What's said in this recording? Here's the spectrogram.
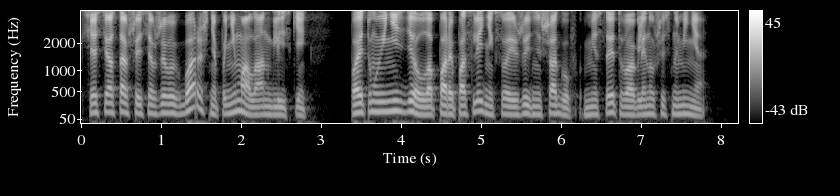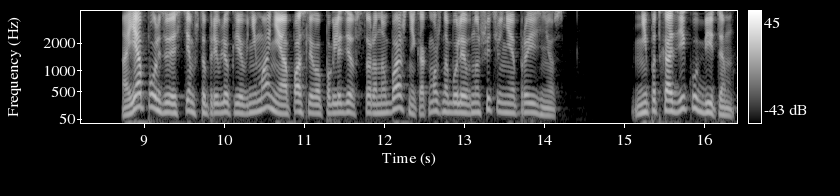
К счастью, оставшаяся в живых барышня понимала английский, поэтому и не сделала пары последних своей жизни шагов, вместо этого оглянувшись на меня. А я, пользуясь тем, что привлек ее внимание, опасливо поглядев в сторону башни, как можно более внушительнее произнес – не подходи к убитым.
